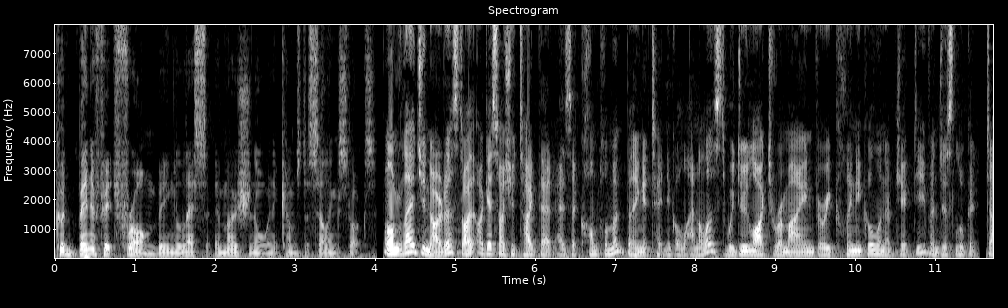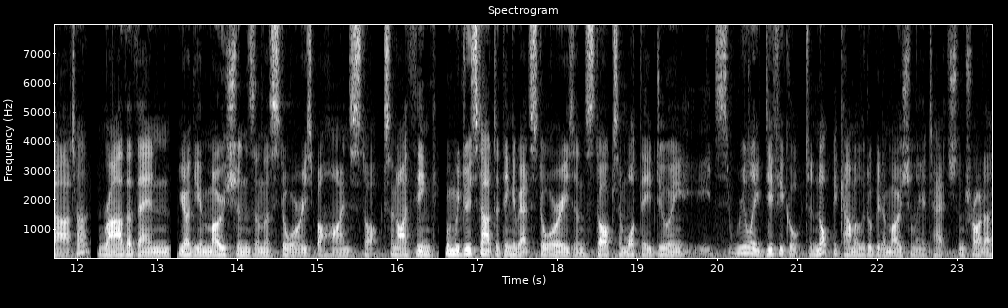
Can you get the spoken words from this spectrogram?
could benefit from being less emotional when it comes to selling stocks. Well, I'm glad you noticed. I, I guess I should take that as a compliment, being a technical analyst. We do like to remain very clinical and objective and just look at data rather than, you know, the emotions and the stories behind stocks. And I think when we do start to think about stories and stocks and what they're doing, it's really difficult to not become a little bit emotionally attached and try to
